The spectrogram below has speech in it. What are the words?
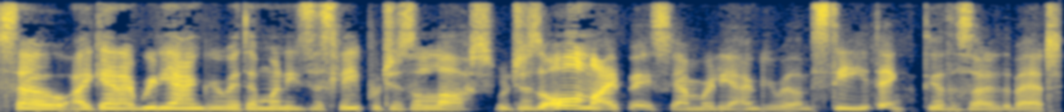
So I get really angry with him when he's asleep, which is a lot, which is all night basically. I'm really angry with him, seething the other side of the bed.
